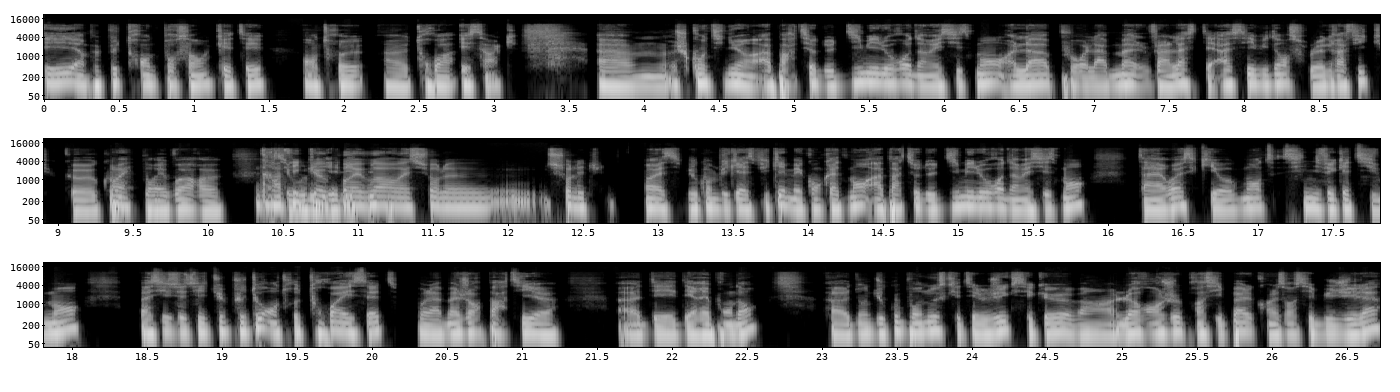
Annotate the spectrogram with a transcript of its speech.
et un peu plus de 30% qui était entre 3 euh, et 5. Euh, je continue hein, à partir de 10 000 euros d'investissement. Là, pour la, enfin, là, c'était assez évident sur le graphique que qu'on pourrait voir. Euh, graphique que vous pourrez voir ouais, sur le sur l'étude. Ouais, c'est plus compliqué à expliquer, mais concrètement, à partir de 10 000 euros d'investissement, tu as un ROS qui augmente significativement parce qu'il se situe plutôt entre 3 et 7 pour la majeure partie euh, des, des, répondants. Euh, donc du coup, pour nous, ce qui était logique, c'est que ben, leur enjeu principal quand ils ont ces budgets-là,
